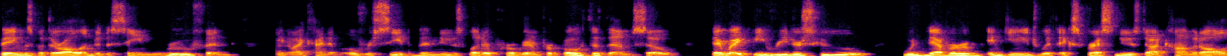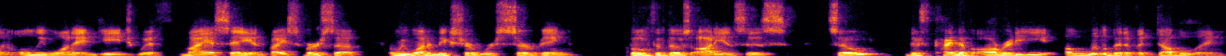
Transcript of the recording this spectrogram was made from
things, but they're all under the same roof. And you know, I kind of oversee the newsletter program for both of them. So there might be readers who would never engage with expressnews.com at all and only want to engage with MySA and vice versa. And we want to make sure we're serving both of those audiences. So there's kind of already a little bit of a doubling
